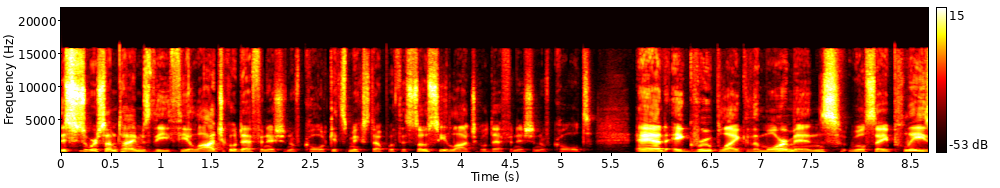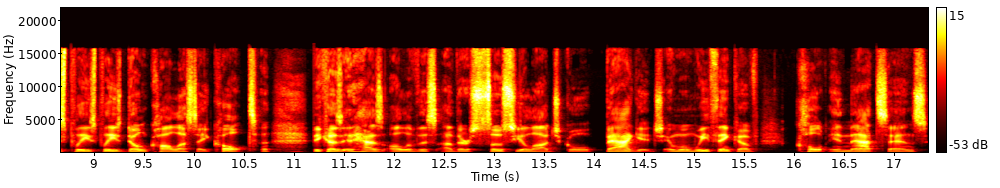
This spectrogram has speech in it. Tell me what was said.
this is where sometimes the theological definition of cult gets mixed up with the sociological definition of cult. And a group like the Mormons will say, please, please, please don't call us a cult because it has all of this other sociological baggage. And when we think of cult in that sense,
